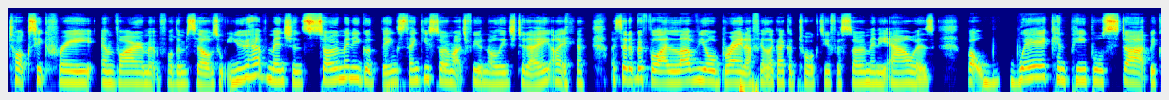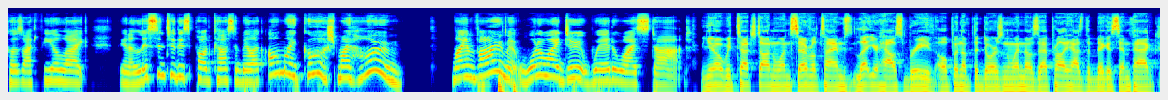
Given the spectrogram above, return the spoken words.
toxic free environment for themselves. You have mentioned so many good things. Thank you so much for your knowledge today. I I said it before, I love your brain. I feel like I could talk to you for so many hours. But where can people start because I feel like they're going to listen to this podcast and be like, "Oh my gosh, my home my environment what do i do? Where do i start? You know we touched on one several times. Let your house breathe. Open up the doors and windows. That probably has the biggest impact.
